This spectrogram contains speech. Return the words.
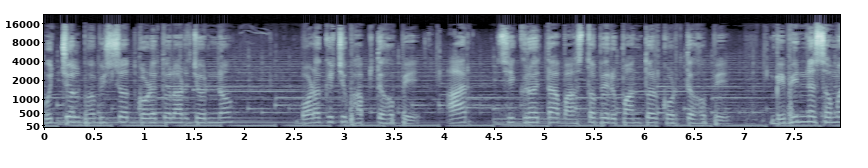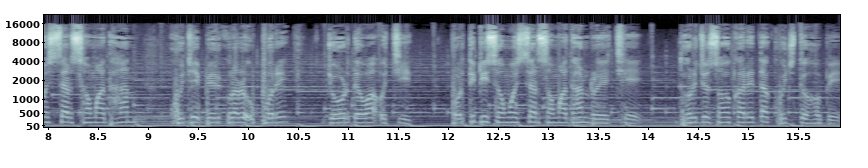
উজ্জ্বল ভবিষ্যৎ গড়ে তোলার জন্য বড় কিছু ভাবতে হবে আর শীঘ্রই তা বাস্তবে রূপান্তর করতে হবে। বিভিন্ন সমস্যার সমাধান খুঁজে বের করার উপরে জোর দেওয়া উচিত। প্রতিটি সমস্যার সমাধান রয়েছে। ধৈর্য সহকারিতা খুঁজতে হবে।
